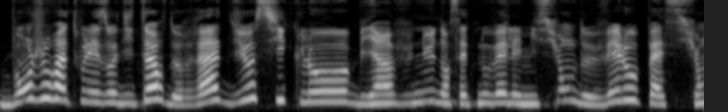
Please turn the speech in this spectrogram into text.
Bonjour à tous les auditeurs de Radio Cyclo, bienvenue dans cette nouvelle émission de Vélo Passion.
